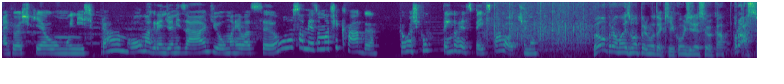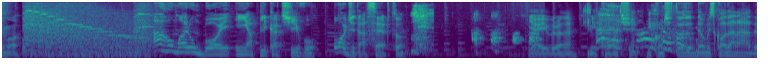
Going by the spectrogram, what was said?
mais. eu acho que é um início pra ou uma grande amizade, ou uma relação, ou só mesmo uma ficada. Então, acho que tendo respeito tá ótimo. Vamos pra mais uma pergunta aqui, como diria o Sr. K. Próximo! Arrumar um boy em aplicativo pode dar certo? E aí, Bruna? Me conte. Me conte tudo, não me esconda nada.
